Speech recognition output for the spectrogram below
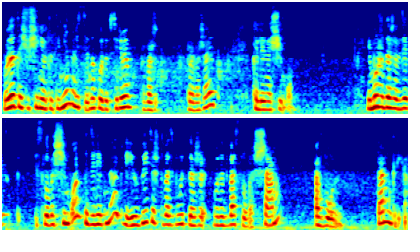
Вот это ощущение вот этой ненависти, оно куда-то все время провожает колено Шимон. И можно даже взять слово Шимон, поделить на две, и увидите, что у вас будет даже вот два слова Шам, Авон. Там грех.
